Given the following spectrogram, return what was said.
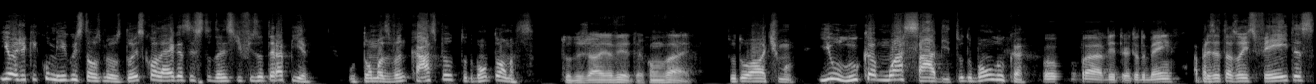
e hoje aqui comigo estão os meus dois colegas estudantes de fisioterapia, o Thomas Van Caspel. Tudo bom, Thomas? Tudo jóia, Vitor. Como vai? Tudo ótimo. E o Luca Moassab. Tudo bom, Luca? Opa, Vitor, tudo bem? Apresentações feitas.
